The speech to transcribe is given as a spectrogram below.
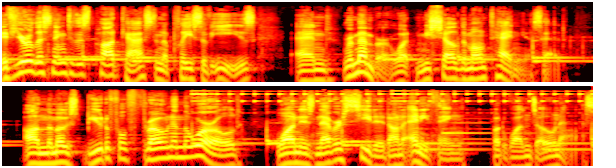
If you're listening to this podcast in a place of ease, and remember what Michel de Montaigne said On the most beautiful throne in the world, one is never seated on anything but one's own ass.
